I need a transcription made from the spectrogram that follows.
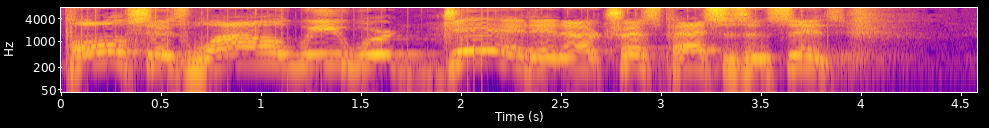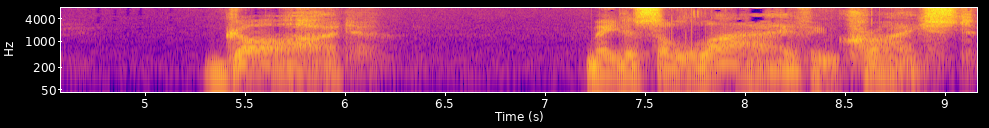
Paul says, while we were dead in our trespasses and sins, God made us alive in Christ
